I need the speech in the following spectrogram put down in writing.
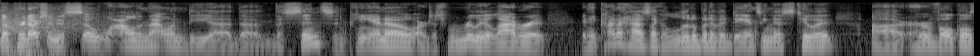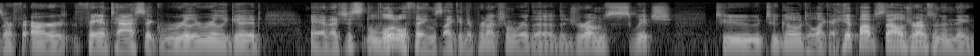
The production is so wild in that one. The uh, the the synths and piano are just really elaborate, and it kind of has like a little bit of a danciness to it. Uh, her vocals are are fantastic, really really good, and it's just little things like in the production where the the drums switch to to go to like a hip hop style drums, and then they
